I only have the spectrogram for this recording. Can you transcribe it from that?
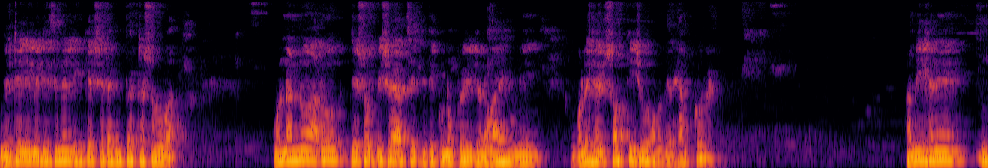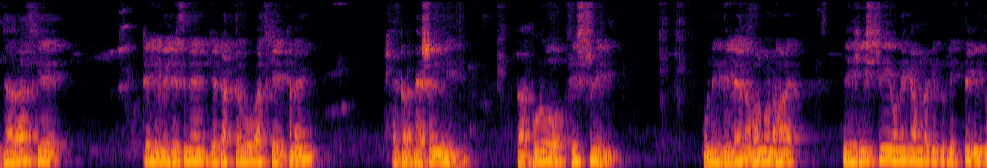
যে টেলিমেডিসিনের লিঙ্কের সেটা কিন্তু একটা শুরুয়াত। অন্যান্য আরও যেসব বিষয় আছে, যদি কোনো প্রয়োজন হয়, উনি বলেছেন সব কিছু আমাদের হেল্প করবেন। আমি এখানে যারা আজকে টেলিমেডিসিনে যে ডাক্তারবাবু আজকে এখানে একটা পেশেন্ট নিয়ে, তার পুরো হিস্ট্রি উনি দিলেন। আমার মনে হয় এই হিস্ট্রি অনেকে আমরা কিন্তু লিখতে কিন্তু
